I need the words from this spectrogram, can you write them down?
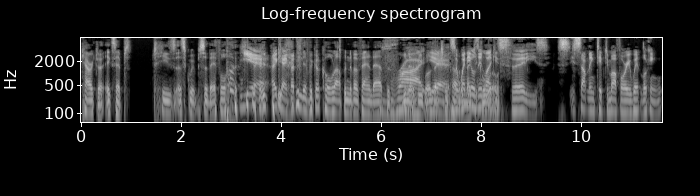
character, except he's a squib, so therefore, Yeah, know, okay, but he never got called up and never found out that right, you know, he was yeah. So when he was in magical like world. his thirties, something tipped him off, or he went looking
